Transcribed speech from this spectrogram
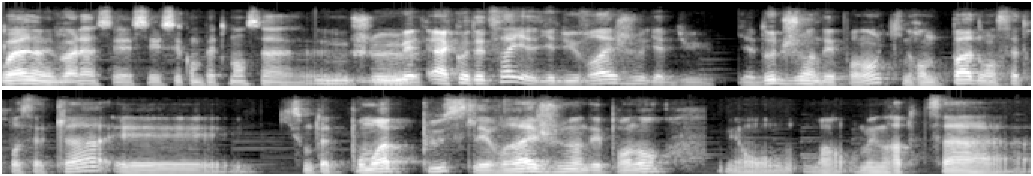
Ouais, non, mais voilà, c'est complètement ça. euh, je... Mais à côté de ça, il y, a- il y a du vrai jeu, il y a du, il y a d'autres jeux indépendants qui ne rentrent pas dans cette recette-là et qui sont peut-être pour moi plus les vrais jeux indépendants. Mais on, on, va- on mènera peut-être ça.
